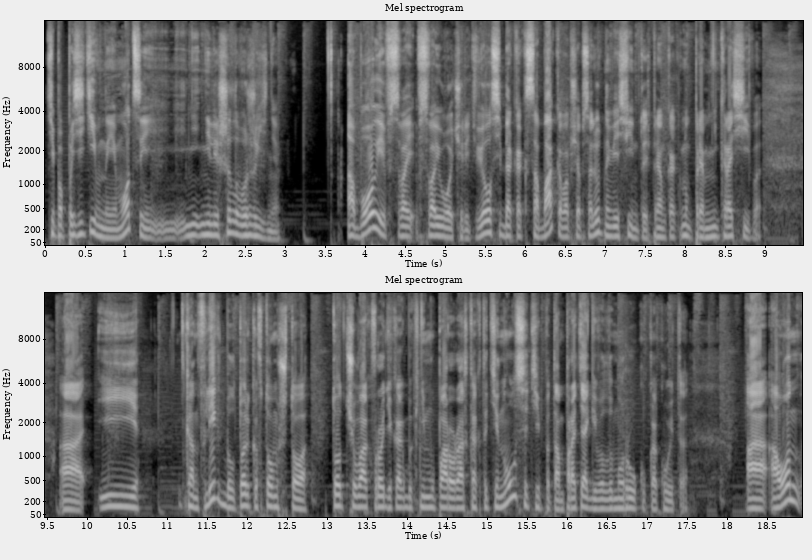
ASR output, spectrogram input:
типа, позитивные эмоции, не, не лишил его жизни. А Боуи, в, свой, в свою очередь, вел себя как собака вообще абсолютно весь фильм. То есть прям как, ну, прям некрасиво. А, и конфликт был только в том, что тот чувак вроде как бы к нему пару раз как-то тянулся, типа там протягивал ему руку какую-то. А, а он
